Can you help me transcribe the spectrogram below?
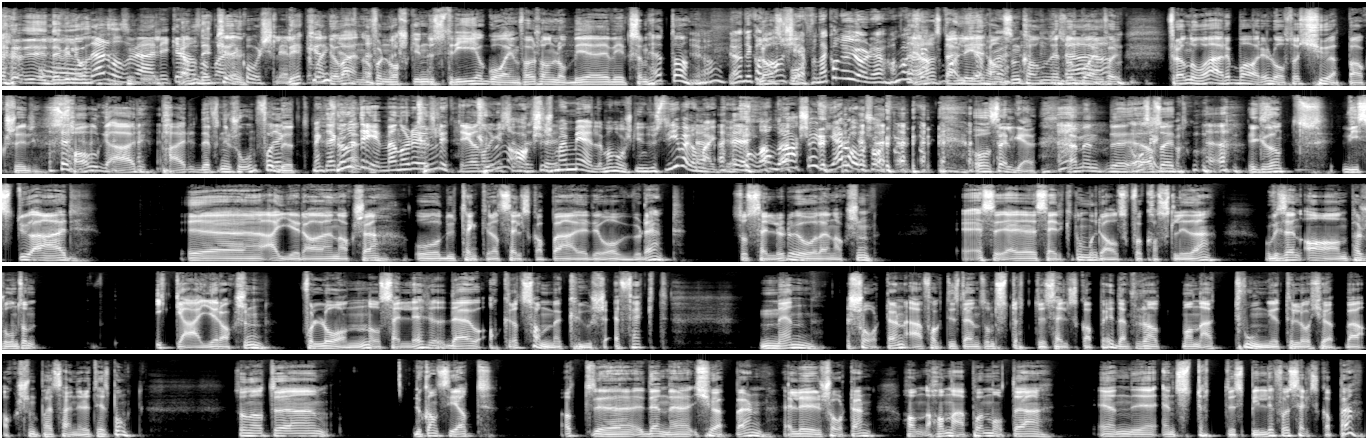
det, jo, det, er det sånn som jeg liker. Ja, det, sånn koselig, det kunne jo være noe for norsk industri å gå inn for sånn lobbyvirksomhet, da. Ja, ja det kan han, Sjefen der kan jo gjøre det. Han kan ja, Stein Lier Hansen kan liksom gå inn for fra nå av er det bare lov til å kjøpe aksjer. Salg er per definisjon forbudt. Det, det kan du drive med når du kun, slutter i Norges Kun aksjer som er medlem av norsk industri, vel å merke. Alle andre aksjer de er lov å shorte. Og selge. Nei, men altså, et, ikke sant. Hvis du er eh, eier av en aksje, og du tenker at selskapet er overvurdert, så selger du jo den aksjen. Jeg ser, jeg ser ikke noe moralsk forkastelig i det. Og hvis en annen person som ikke eier aksjen, får låne den og selger, det er jo akkurat samme kurseffekt. Men shorteren er faktisk den som støtter selskapet, i den forstand at man er tvunget til å kjøpe aksjen på et senere tidspunkt. Sånn at uh, du kan si at, at uh, denne kjøperen, eller shorteren, han, han, er på en måte en, en støttespiller for selskapet.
